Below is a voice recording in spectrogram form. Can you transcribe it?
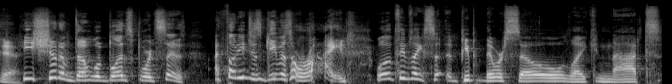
Yeah. He should have done what Bloodsport says. I thought he just gave us a ride. Well, it seems like so, people they were so like not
